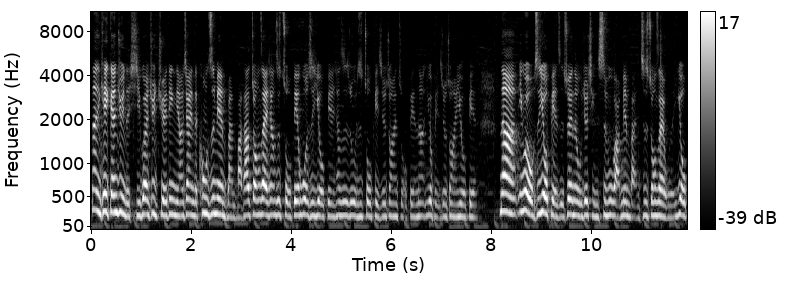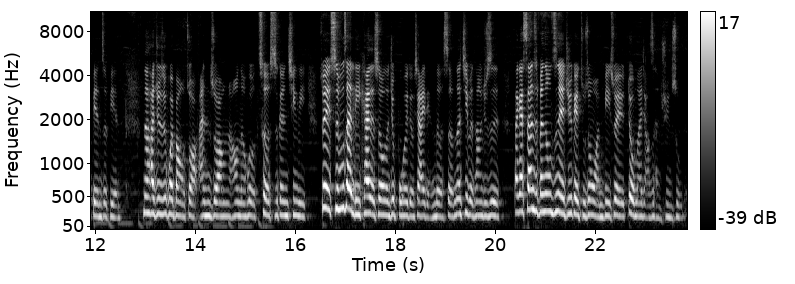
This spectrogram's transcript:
那你可以根据你的习惯去决定，你要将你的控制面板把它装在像是左边或者是右边，像是如果是左撇子就装在左边，那右撇子就装在右边。那因为我是右撇子，所以呢，我就请师傅把面板是装在我的右边这边。那他就是会帮我做好安装，然后呢会有测试跟清理，所以师傅在离开的时候呢就不会留下一点垃圾。那基本上就是大概三十分钟之内就可以组装完毕，所以对我们来讲是很迅速的。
